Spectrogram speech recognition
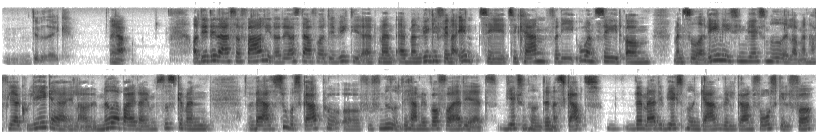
hmm, det ved jeg ikke. Ja. Og det er det, der er så farligt, og det er også derfor, at det er vigtigt, at man, at man virkelig finder ind til, til kernen, fordi uanset om man sidder alene i sin virksomhed, eller man har flere kollegaer eller medarbejdere, jamen, så skal man være super skarp på at få formidlet det her med, hvorfor er det, at virksomheden den er skabt? Hvem er det, virksomheden gerne vil gøre en forskel for?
